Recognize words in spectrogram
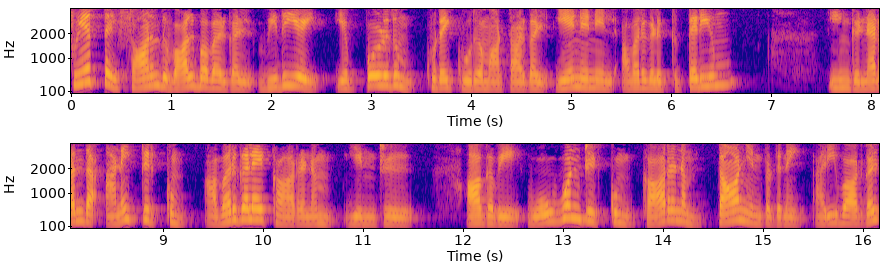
சுயத்தை சார்ந்து வாழ்பவர்கள் விதியை எப்பொழுதும் குறை கூற மாட்டார்கள். ஏனெனில் அவர்களுக்கு தெரியும் இங்கு நடந்த அனைத்திற்கும் அவர்களே காரணம் என்று. ஆகவே ஒவ்வொன்றிற்கும் காரணம் தான் என்பதனை அறிவார்கள்.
